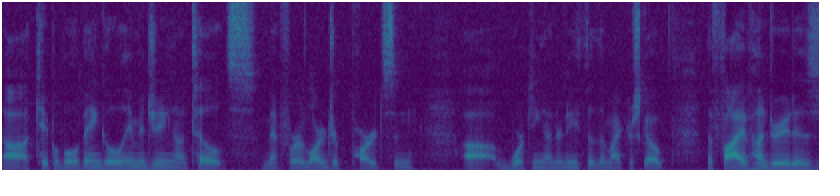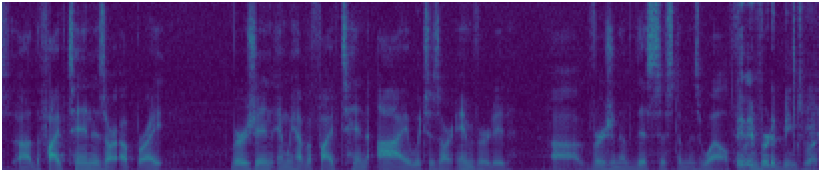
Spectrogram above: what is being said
uh, capable of angle imaging on tilts, meant for larger parts and uh, working underneath of the microscope. The 500 is, uh, the 510 is our upright version, and we have a 510i, which is our inverted uh, version of this system as well. And inverted means what?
